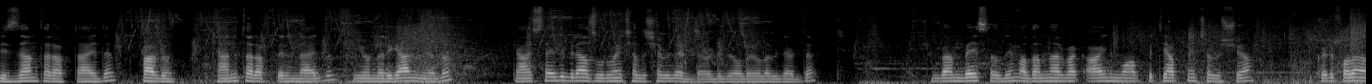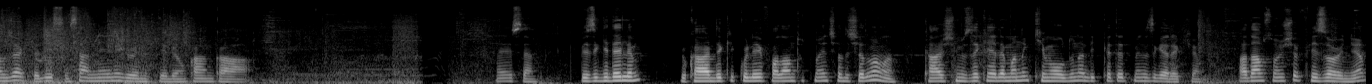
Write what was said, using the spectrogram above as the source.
bizden taraftaydı. Pardon kendi taraflarındaydı. Milyonları gelmiyordu. Gelseydi biraz vurmaya çalışabilirdi. Öyle bir olay olabilirdi. Şimdi ben base alayım. Adamlar bak aynı muhabbeti yapmaya çalışıyor. Yukarı falan alacak da değilsin. Sen neyine güvenip geliyorsun kanka? Neyse. Biz gidelim. Yukarıdaki kuleyi falan tutmaya çalışalım ama karşımızdaki elemanın kim olduğuna dikkat etmeniz gerekiyor. Adam sonuçta Fizz oynuyor.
